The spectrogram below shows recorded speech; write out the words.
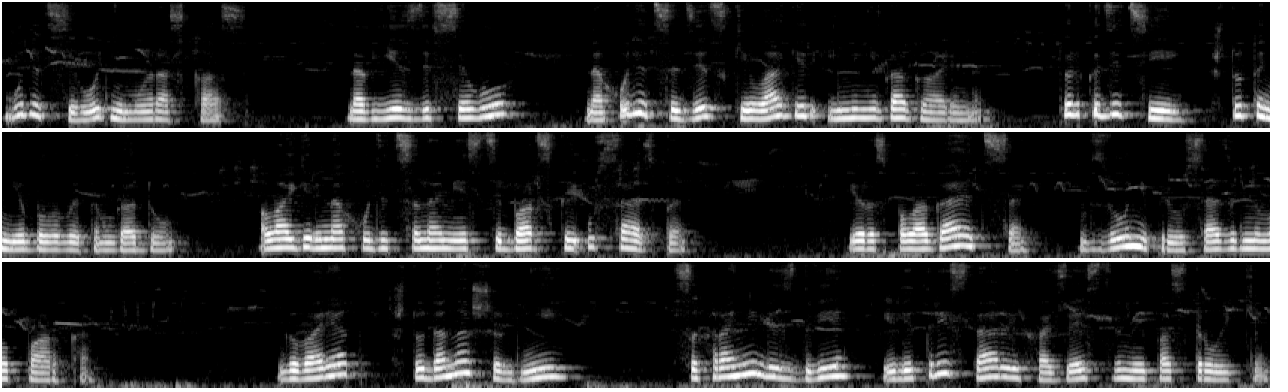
будет сегодня мой рассказ. На въезде в село находится детский лагерь имени Гагарина. Только детей что-то не было в этом году. Лагерь находится на месте барской усадьбы и располагается в зоне приусадебного парка. Говорят, что до наших дней сохранились две или три старые хозяйственные постройки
